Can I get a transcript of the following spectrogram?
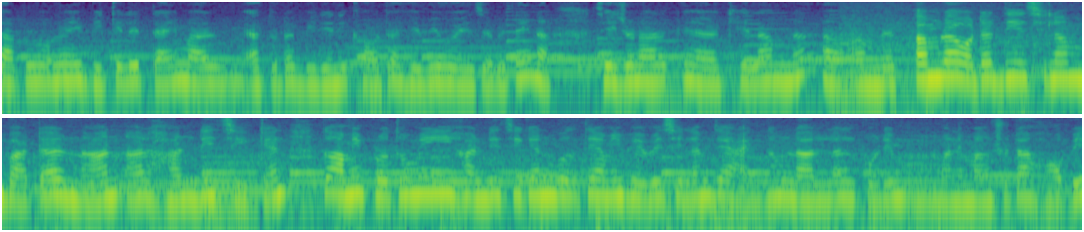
তারপর হলো এই বিকেলের টাইম আর এতটা বিরিয়ানি খাওয়াটা হেভি হয়ে যাবে, তাই না? সেই জন্য আর খেলাম না। আমরা আমরা অর্ডার দিয়েছিলাম বাটার নান আর হান্ডি চিকেন তো আমি প্রথমেই হান্ডি চিকেন বলতে আমি ভেবেছিলাম যে একদম লাল লাল করে মানে মাংসটা হবে।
